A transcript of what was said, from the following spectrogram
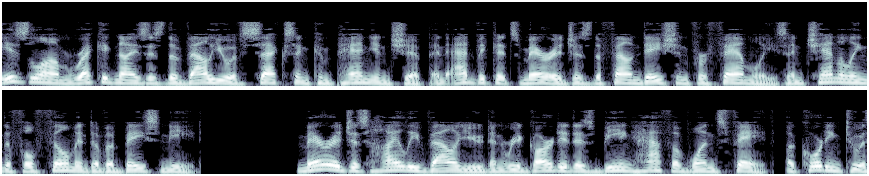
Islam recognizes the value of sex and companionship and advocates marriage as the foundation for families and channeling the fulfillment of a base need. Marriage is highly valued and regarded as being half of one's faith, according to a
